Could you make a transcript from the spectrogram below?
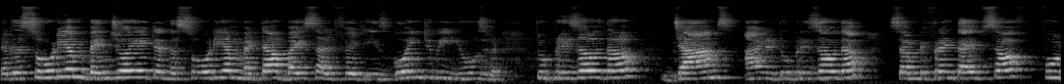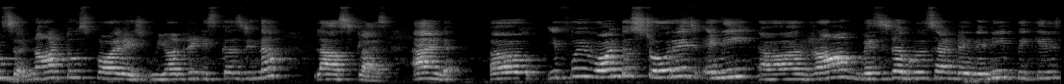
that the sodium benzoate and the sodium metabisulfate is going to be used to preserve the jams and to preserve the some different types of foods, not to spoilage. We already discussed in the last class. And uh, if we want to storage any uh, raw vegetables and any pickles,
